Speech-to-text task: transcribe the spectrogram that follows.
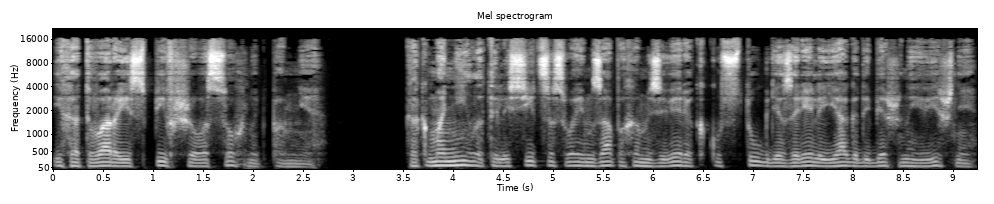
их отвара испившего, сохнуть по мне. Как манила ты, лисица, своим запахом зверя к кусту, где зрели ягоды бешеной вишни,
